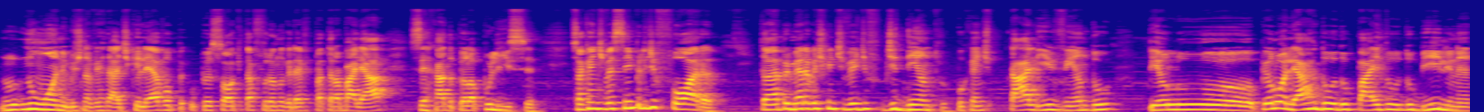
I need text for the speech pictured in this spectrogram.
no, no, ônibus, na verdade, que leva o, o pessoal que tá furando greve para trabalhar cercado pela polícia. Só que a gente vê sempre de fora. Então é a primeira vez que a gente vê de, de dentro, porque a gente tá ali vendo pelo, pelo olhar do, do pai do, do Billy, né?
